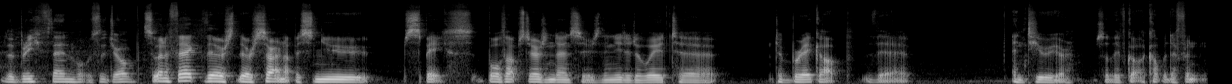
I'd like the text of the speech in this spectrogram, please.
the brief then? What was the job? So in effect, they're they're starting up this new space, both upstairs and downstairs. They needed a way to to break up the interior. So they've got a couple of different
